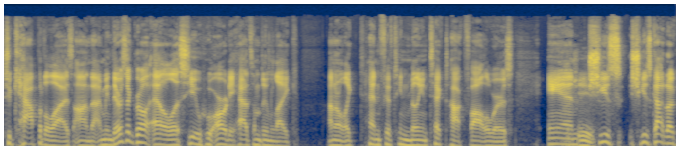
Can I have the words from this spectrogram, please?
to capitalize on that. I mean, there's a girl at LSU who already had something like, I don't know, like 10, 15 million TikTok followers. And Jeez. she's she's got a,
